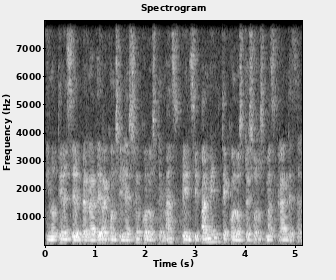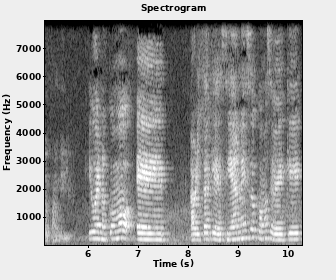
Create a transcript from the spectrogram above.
y no tienes el verdadera reconciliación con los demás, principalmente con los tesoros más grandes de la familia? Y bueno, como eh, ahorita que decían eso, cómo se ve que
